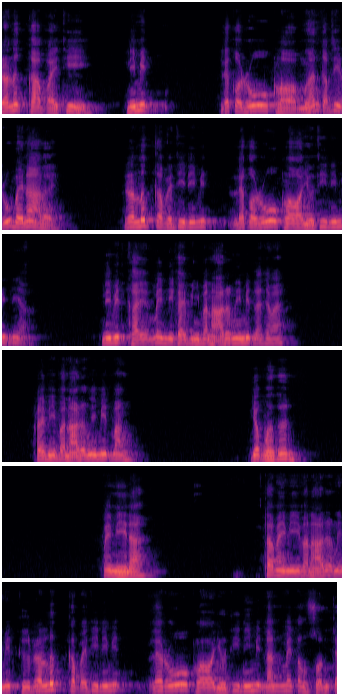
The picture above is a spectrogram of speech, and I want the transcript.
ระลึกเข้าไปที่นิมิต แล้วก็รู้คลอเหมือนกับที่รู้ใบหน้าเลย ระลึกเข้าไปที่นิมิต แล้วก็รู้คลออยู่ที่นิมิตเนี่ย นิมิตใครไม่มีใครมีปัญหาเรื่องนิมิตแล้วใช่ไหมใครมีปัญหาเรื่องนิมิตบ้าง ยกมือขึ้น ไม่มีนะ ถ้าไม่มีปัญหาเรื่องนิมิต คือระลึกเข้าไปที่นิมิต และรู้คลออยู่ที่นิมิตนั้น ไม่ต้องสนใจ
